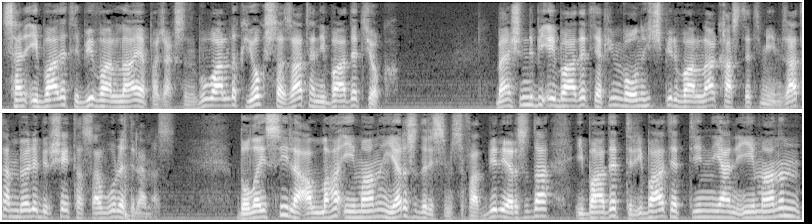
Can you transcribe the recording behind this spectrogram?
sen ibadeti bir varlığa yapacaksın. Bu varlık yoksa zaten ibadet yok. Ben şimdi bir ibadet yapayım ve onu hiçbir varlığa kastetmeyeyim. Zaten böyle bir şey tasavvur edilemez. Dolayısıyla Allah'a imanın yarısıdır isim sıfat. Bir yarısı da ibadettir. İbadet ettiğin yani imanın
